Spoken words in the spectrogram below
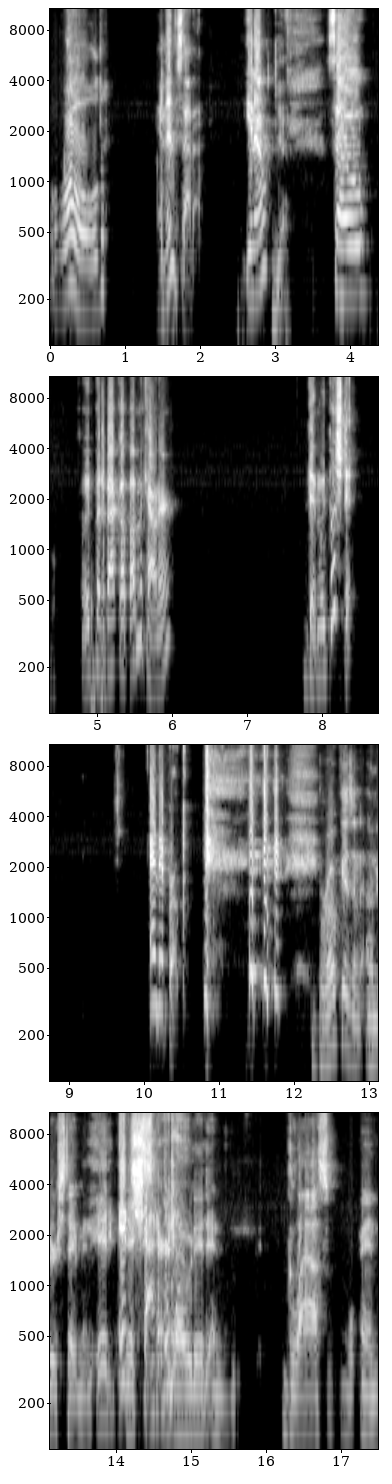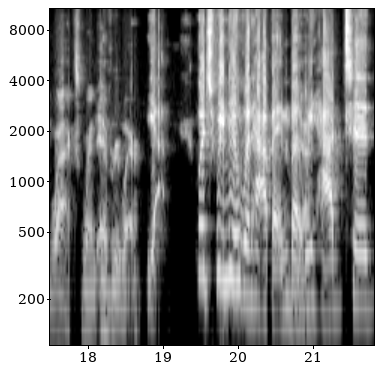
rolled and then sat up. You know? yeah So we put it back up on the counter. Then we pushed it. And it broke. Broke is an understatement. It, It shattered. exploded and glass and wax went everywhere. yeah. Which we knew would happen, but Yeah. we had to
